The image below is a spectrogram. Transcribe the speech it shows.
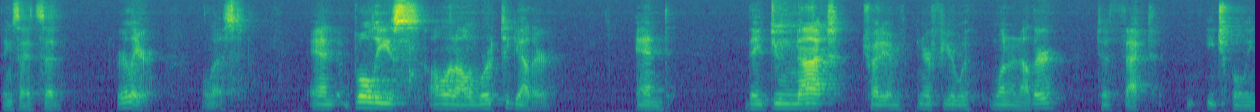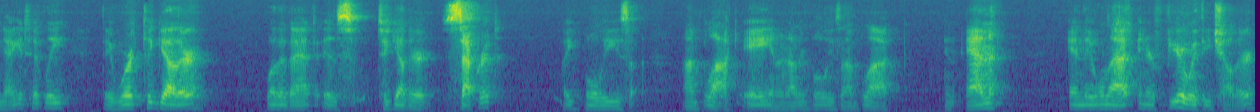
things I had said earlier, the list. And bullies, all in all, work together, and they do not try to interfere with one another to affect each bully negatively. They work together whether that is together separate, like bullies on block A and another bullies on block N, and they will not interfere with each other.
